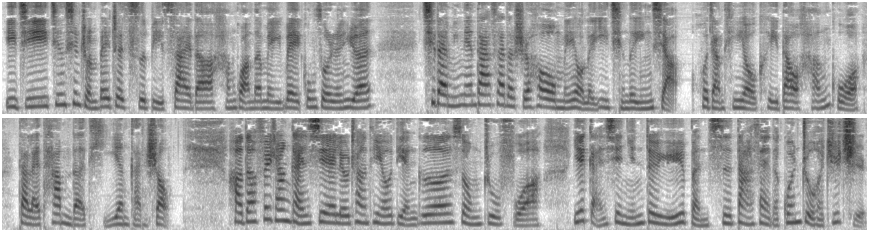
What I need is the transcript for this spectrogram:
以及精心准备这次比赛的韩广的每一位工作人员。期待明年大赛的时候，没有了疫情的影响。获奖听友可以到韩国带来他们的体验感受。好的，非常感谢刘畅听友点歌送祝福，也感谢您对于本次大赛的关注和支持。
